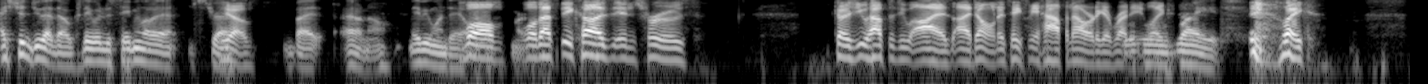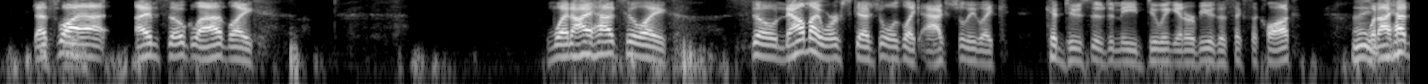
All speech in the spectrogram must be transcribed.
I should do that though, because it would save me a lot of stress. Yeah. But I don't know. Maybe one day. I'll well well that's because in truth because you have to do eyes i don't it takes me half an hour to get ready like right. like that's why I, i'm so glad like when i had to like so now my work schedule is like actually like conducive to me doing interviews at six o'clock Nice. when i had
